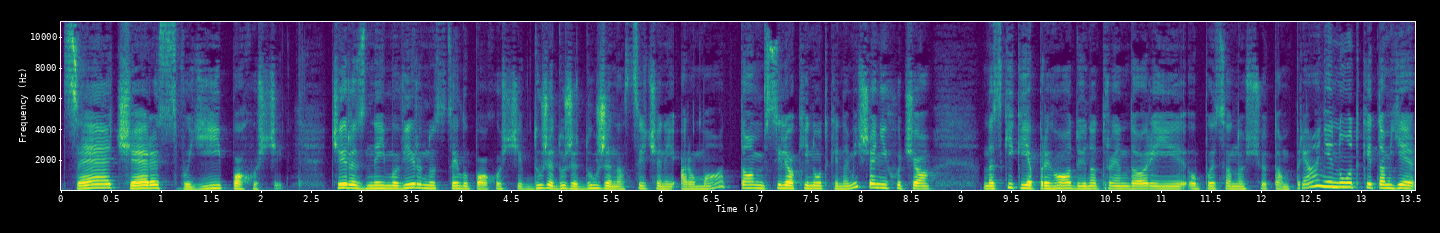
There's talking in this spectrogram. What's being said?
це через свої пахощі. Через неймовірну силу пахощів, дуже-дуже дуже насичений аромат. Там всілякі нотки намішані. Хоча, наскільки я пригадую, на трояндарії описано, що там пряні нотки, там є,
